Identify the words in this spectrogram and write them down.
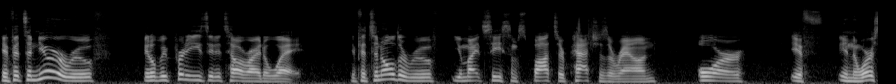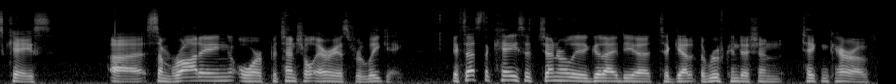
If it's a newer roof, it'll be pretty easy to tell right away. If it's an older roof, you might see some spots or patches around, or if, in the worst case, uh, some rotting or potential areas for leaking. If that's the case, it's generally a good idea to get the roof condition taken care of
